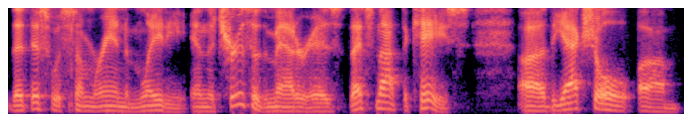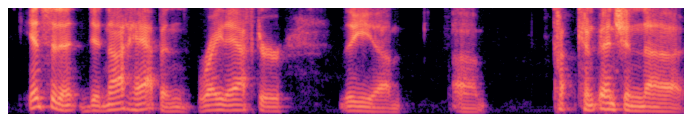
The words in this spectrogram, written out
that this was some random lady. And the truth of the matter is, that's not the case. Uh, the actual um, incident did not happen right after the um, um, co- convention uh,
